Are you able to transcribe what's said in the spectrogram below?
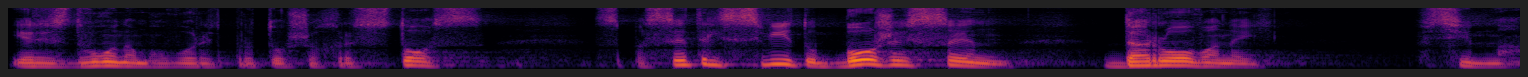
І Різдво нам говорить про те, що Христос, Спаситель світу, Божий Син, дарований всім нам.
